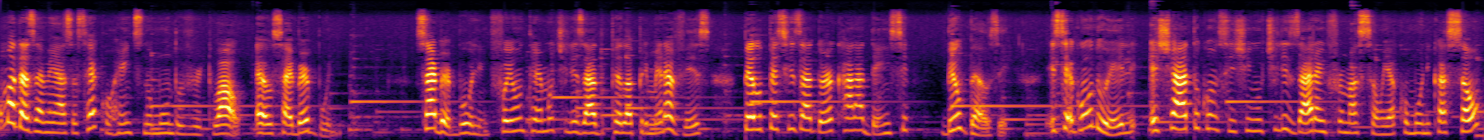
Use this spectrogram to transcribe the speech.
Uma das ameaças recorrentes no mundo virtual é o cyberbullying. Cyberbullying foi um termo utilizado pela primeira vez pelo pesquisador canadense Bill Belzer, e segundo ele, este ato consiste em utilizar a informação e a comunicação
